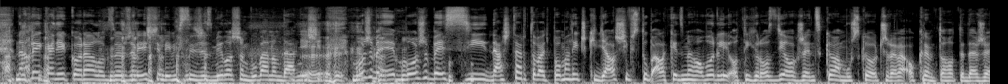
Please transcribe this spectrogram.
Navliekanie korálok sme už riešili, myslím, že s Milošom Bubanom dávnejšie. Môžeme, môžeme si naštartovať pomaličky ďalší vstup, ale keď sme hovorili o tých rozdieloch ženského a mužského čreva, okrem toho teda, že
